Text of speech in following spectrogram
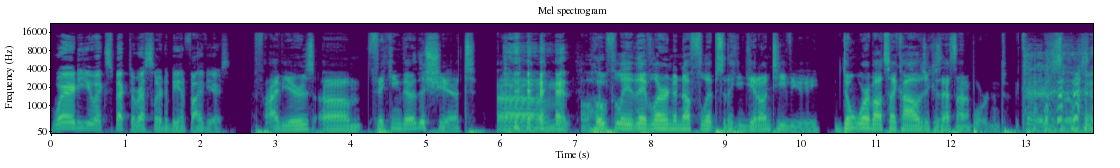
where do you expect a wrestler to be in five years? Five years, um, thinking they're the shit. Um, hopefully they've learned enough flips so they can get on TV. Don't worry about psychology because that's not important. Because those-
